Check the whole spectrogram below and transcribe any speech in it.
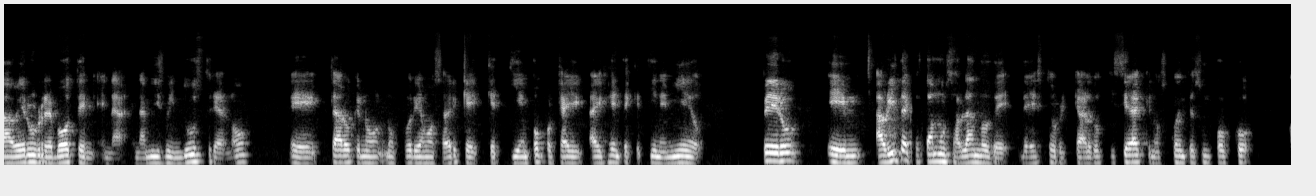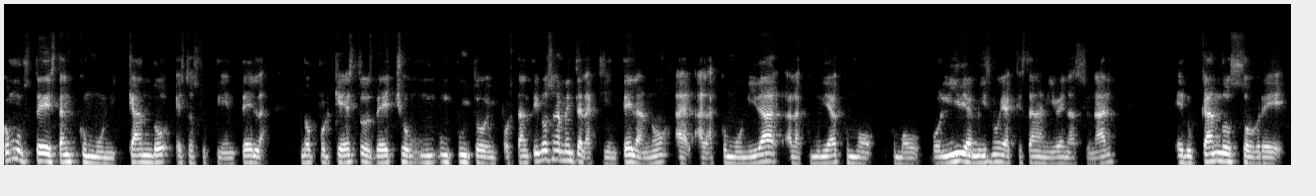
va, a haber un rebote en, en, la, en la misma industria, ¿no? Eh, claro que no, no podríamos saber qué, qué tiempo, porque hay, hay, gente que tiene miedo. Pero eh, ahorita que estamos hablando de, de, esto, Ricardo, quisiera que nos cuentes un poco cómo ustedes están comunicando esto a su clientela, ¿no? Porque esto es de hecho un, un punto importante, y no solamente a la clientela, ¿no? A, a, la comunidad, a la comunidad como, como Bolivia mismo, ya que están a nivel nacional, educando sobre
